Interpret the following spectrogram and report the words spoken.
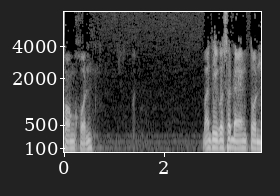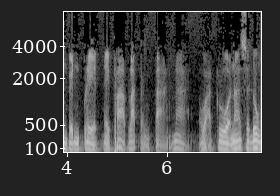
พองขน บางทีก็แสดงตนเป็นเปรตในภาพลักษณ์ต่าง ๆ หน้าหวาดกลัวหน้าสะดุ้ง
